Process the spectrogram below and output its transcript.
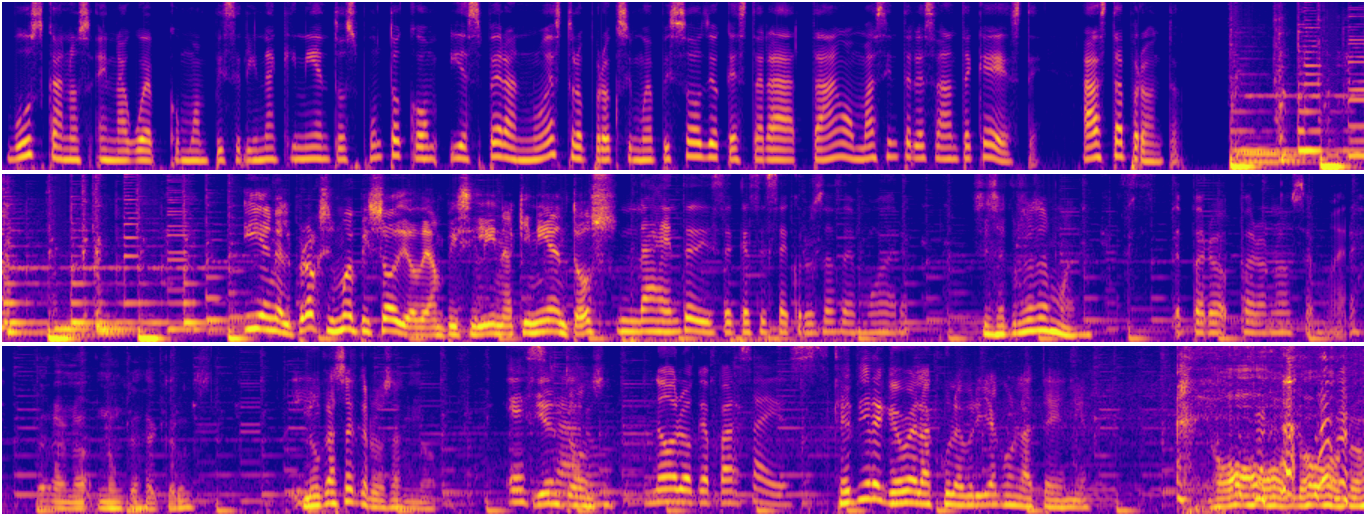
Búscanos en la web como ampicilina500.com y espera nuestro próximo episodio que estará tan o más interesante que este. Hasta pronto. Y en el próximo episodio de Ampicilina 500... La gente dice que si se cruza se muere. Si se cruza se muere. Pero, pero no se muere. Pero no, nunca se cruza. ¿Nunca se cruza? No. Es ¿Y entonces? No, lo que pasa es... ¿Qué tiene que ver la culebrilla con la tenia? No, no, no.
